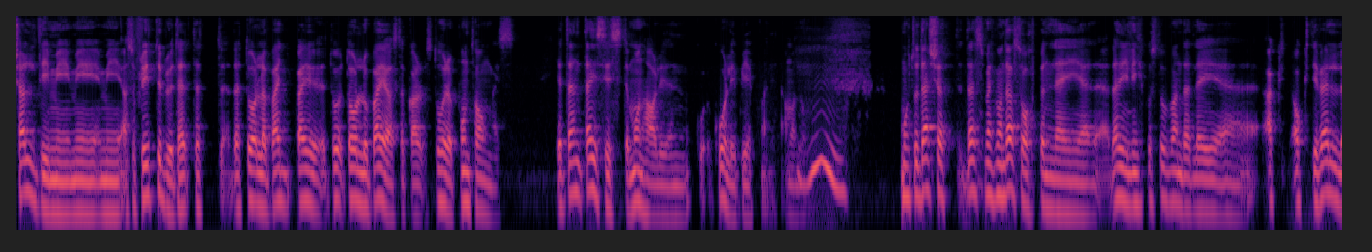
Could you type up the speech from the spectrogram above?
shaldi mi mi mi alltså flytebru det det det tolla bai tollu baias dakar stora pontongis ja mon har den goli piepmani amano mm. Mutta tässä, tässä mä tässä openlei, där är lika stor det lei aktivel,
